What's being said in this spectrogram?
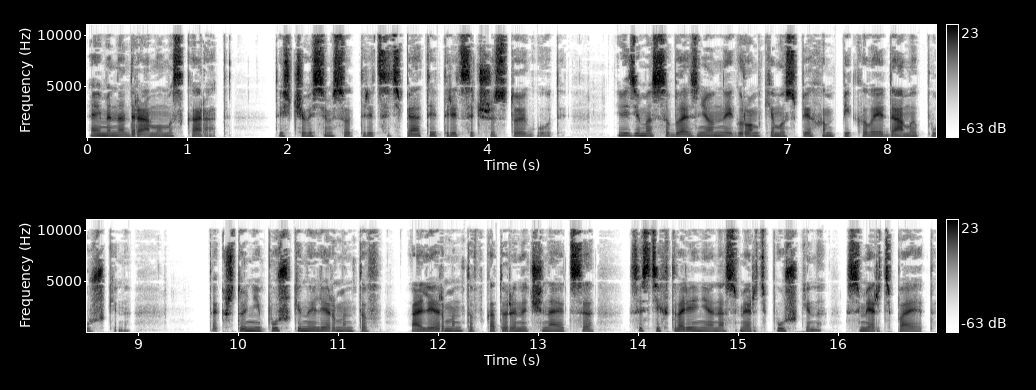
а именно драму «Маскарад» 1835-36 годы, видимо, соблазненный громким успехом пиковой дамы Пушкина. Так что не Пушкин и Лермонтов, а Лермонтов, который начинается со стихотворения на смерть Пушкина, смерть поэта.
